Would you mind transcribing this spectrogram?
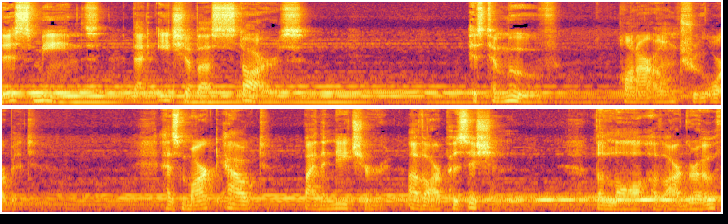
This means that each of us stars is to move on our own true orbit, as marked out by the nature of our position the law of our growth,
